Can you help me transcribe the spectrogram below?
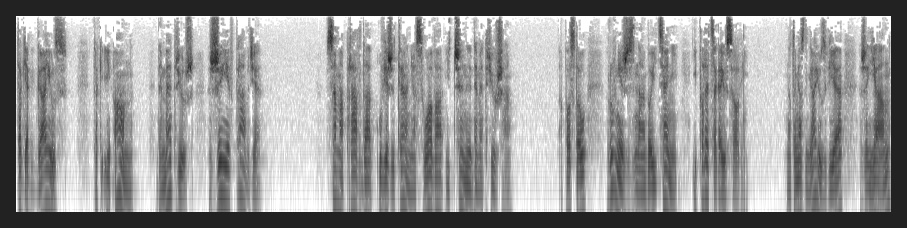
Tak jak Gaius, tak i on, Demetriusz, żyje w prawdzie. Sama prawda uwierzytelnia słowa i czyny Demetriusza. Apostoł również zna go i ceni i poleca Gajusowi. Natomiast Gajus wie, że Jan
